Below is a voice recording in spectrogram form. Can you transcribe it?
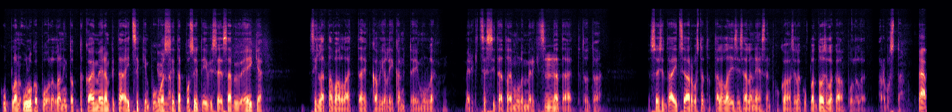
kuplan ulkopuolella, niin totta kai meidän pitää itsekin puhua Kyllä. siitä positiiviseen sävyyn, eikä sillä tavalla, että kavioliika nyt ei mulle merkitse sitä tai mulle merkitse mm. tätä. Että tota, jos ei sitä itse arvosteta tällä lajisisällä, niin eihän sitä nyt kukaan siellä kuplan toisellakaan puolella arvostaa. Tämä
